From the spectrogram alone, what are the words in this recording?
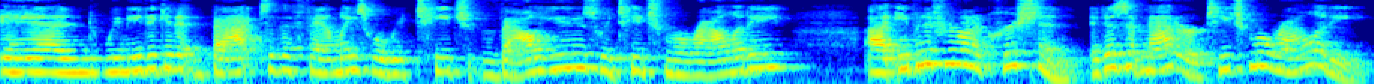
And we need to get it back to the families where we teach values, we teach morality. Uh, even if you're not a Christian, it doesn't matter. Teach morality,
